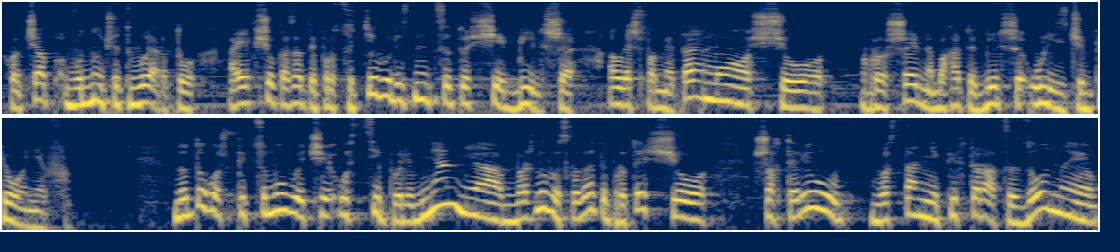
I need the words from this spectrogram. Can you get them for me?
хоча б в одну четверту. А якщо казати про суттєву різницю, то ще більше. Але ж пам'ятаємо, що грошей набагато більше у лізі чемпіонів. До того ж, підсумовуючи ось ці порівняння, важливо сказати про те, що Шахтарю в останні півтора сезони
